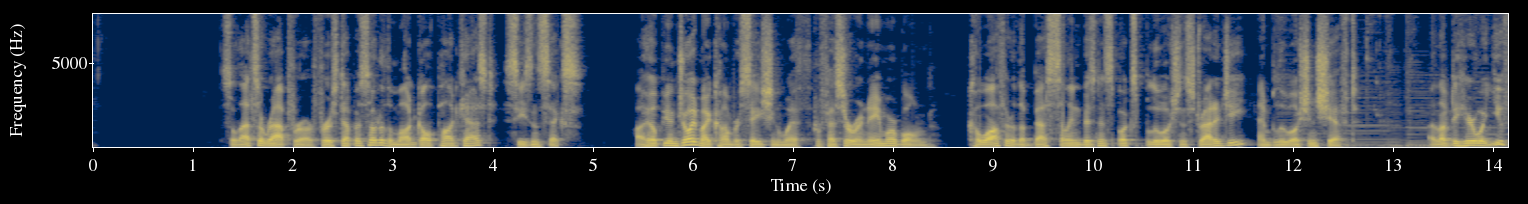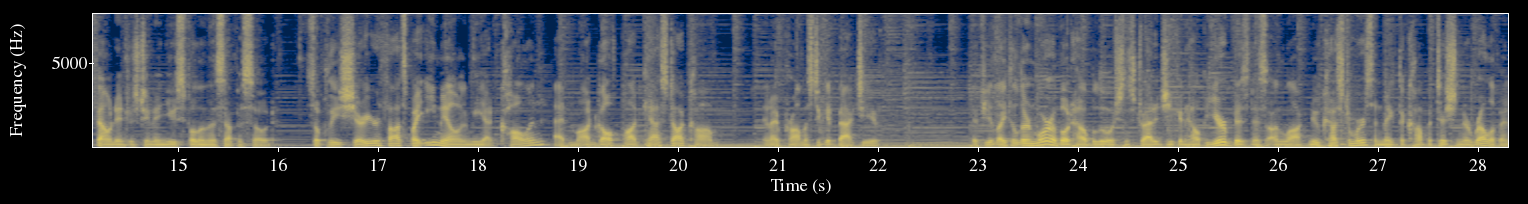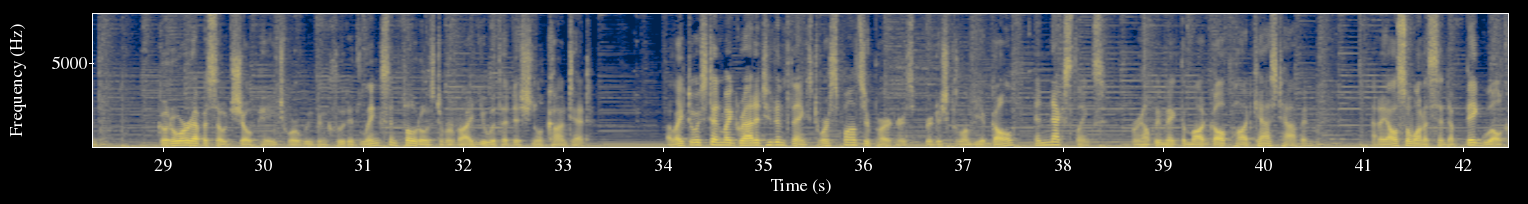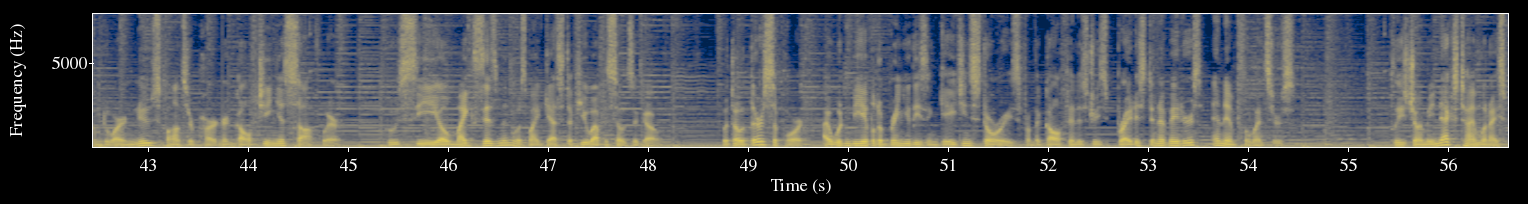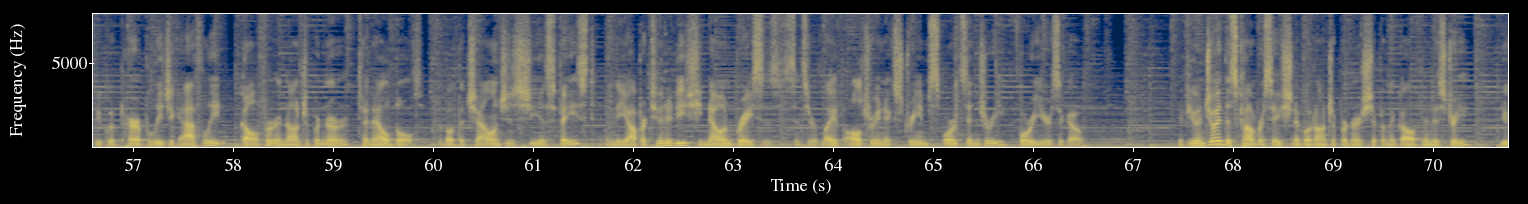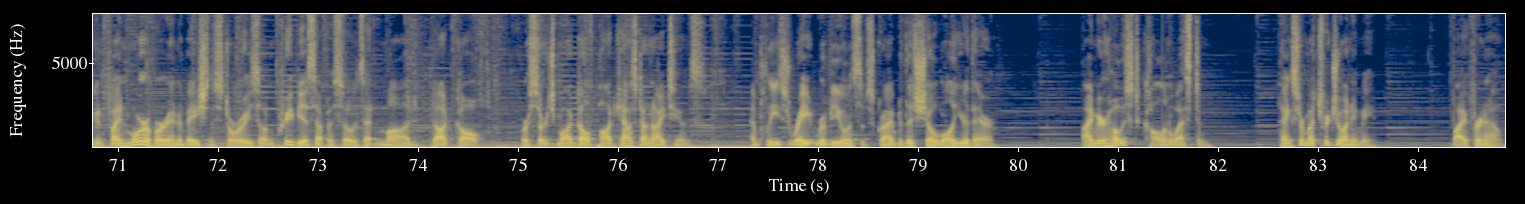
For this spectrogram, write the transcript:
So that's a wrap for our first episode of the Mod Golf Podcast, Season 6. I hope you enjoyed my conversation with Professor Renée Mauborgne, co author of the best selling business books Blue Ocean Strategy and Blue Ocean Shift. I'd love to hear what you found interesting and useful in this episode, so please share your thoughts by emailing me at colin at modgolfpodcast.com, and I promise to get back to you. If you'd like to learn more about how Blue Ocean Strategy can help your business unlock new customers and make the competition irrelevant, go to our episode show page where we've included links and photos to provide you with additional content. I'd like to extend my gratitude and thanks to our sponsor partners, British Columbia Golf and NextLinks, for helping make the Mod Golf podcast happen. And I also want to send a big welcome to our new sponsor partner, Golf Genius Software, whose CEO Mike Zisman was my guest a few episodes ago. Without their support, I wouldn't be able to bring you these engaging stories from the golf industry's brightest innovators and influencers. Please join me next time when I speak with paraplegic athlete, golfer, and entrepreneur Tanel Bolt about the challenges she has faced and the opportunities she now embraces since her life altering extreme sports injury four years ago. If you enjoyed this conversation about entrepreneurship in the golf industry, you can find more of our innovation stories on previous episodes at mod.golf or search Mod Golf Podcast on iTunes. And please rate, review, and subscribe to the show while you're there. I'm your host, Colin Weston. Thanks so much for joining me. Bye for now.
